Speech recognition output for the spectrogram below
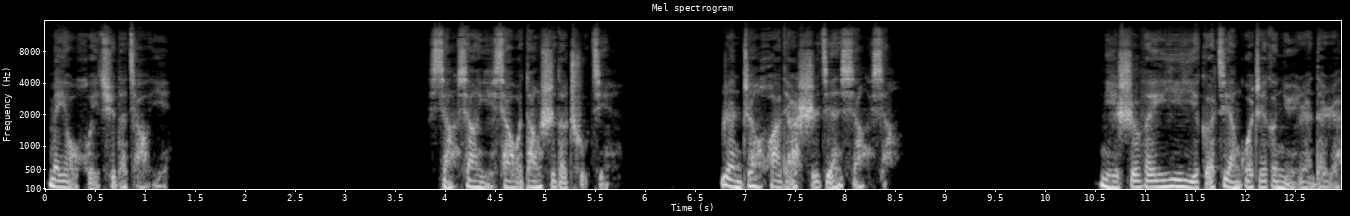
没有回去的脚印。想象一下我当时的处境，认真花点时间想想。你是唯一一个见过这个女人的人，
